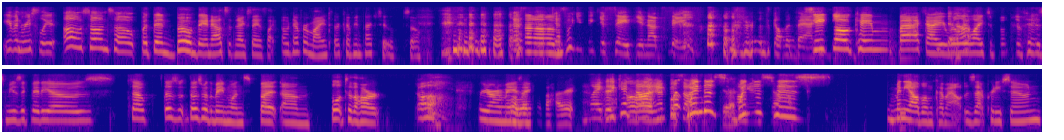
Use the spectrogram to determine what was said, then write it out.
even recently, oh so and so, but then boom, they announce it the next day. It's like, oh never mind, they're coming back too. So Just, Um, just when you think you're safe, you're not safe. Everyone's coming back. Zico came back. I really liked both of his music videos. So those those were the main ones. But um, Bullet to the Heart, Oh, pretty darn amazing. Bullet to the heart. like we Um, cannot But But emphasize. when does Yeah. when does stuff. his mini album come out? Is that pretty soon?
